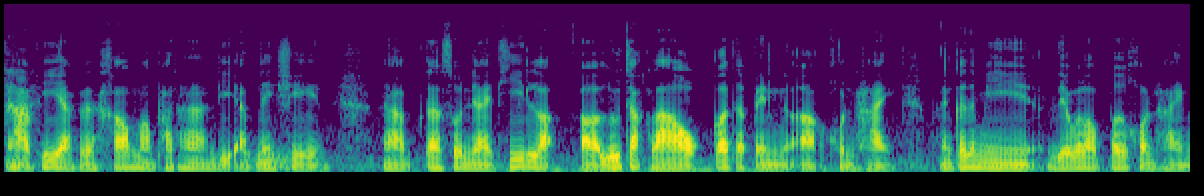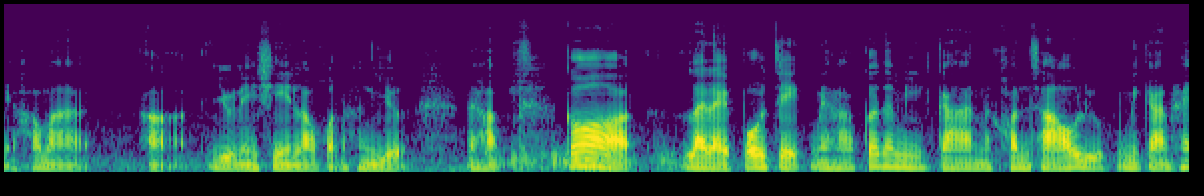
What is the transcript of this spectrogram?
นะครับค่ะที่อยากจะเข้ามาพัฒนาดีแอปในเชนนะครับแต่ส่วนใหญ่ที่เราเอ่อรู้จักเราก็จะเป็นเอ่อคนไทย มันก็จะมี Developer คนไทยเนี่ยเข้ามา อาอยู่ในเชนเราค่อนข้างเยอะนะครับ ก็หลาย ๆ โปรเจกต์นะครับ ก็จะมีการคอนซัลท์หรือมีการให้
